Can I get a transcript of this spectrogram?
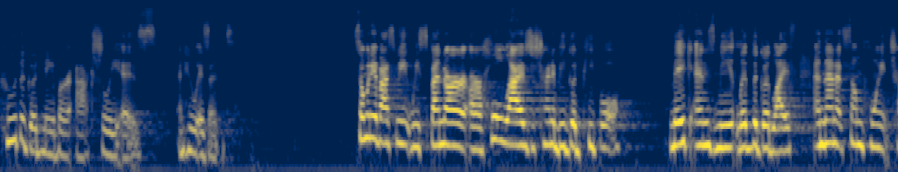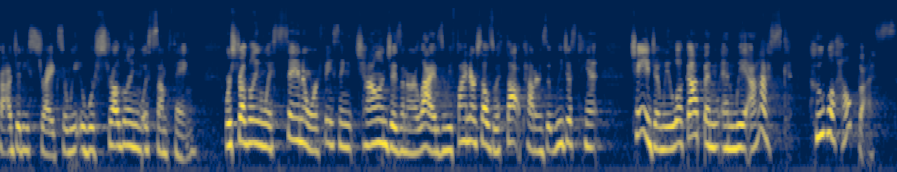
who the good neighbor actually is and who isn't. So many of us, we, we spend our, our whole lives just trying to be good people, make ends meet, live the good life, and then at some point, tragedy strikes or we, we're struggling with something. We're struggling with sin or we're facing challenges in our lives, and we find ourselves with thought patterns that we just can't change. And we look up and, and we ask, who will help us?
